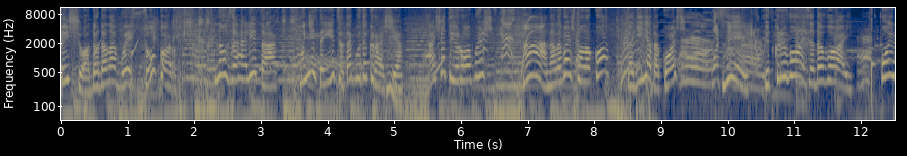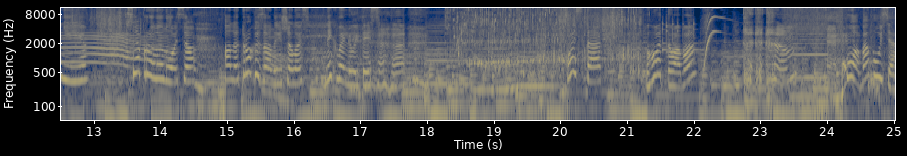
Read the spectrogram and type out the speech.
Ти що, додала весь цукор? Ну, взагалі так. Мені здається, так буде краще. А що ти робиш? А, наливаєш молоко? Тоді я також. Гей, відкривайся, давай. О, ні. Все пролилося, але трохи залишилось. Не хвилюйтесь. Ось так. Готово. О, бабуся,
